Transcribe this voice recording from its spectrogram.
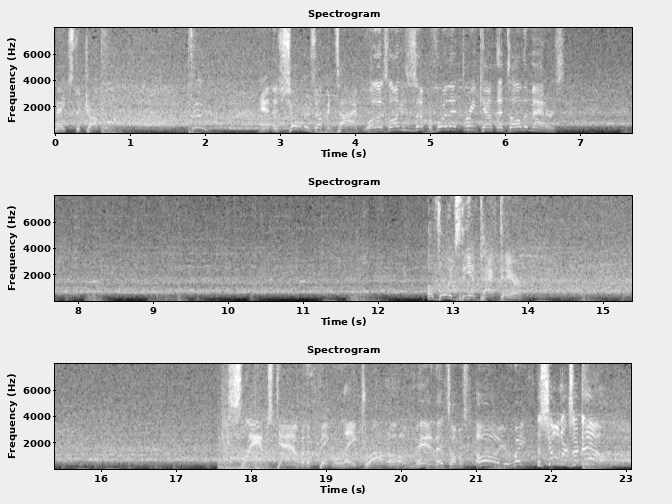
Makes the cover. And the shoulders up in time. Well, as long as it's up before that three count, that's all that matters. Avoids the impact there. Slams down with a big leg drop. Oh, man, that's almost... Oh, your weight. The shoulders are down.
